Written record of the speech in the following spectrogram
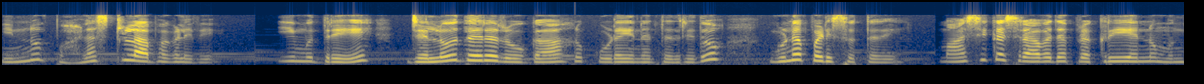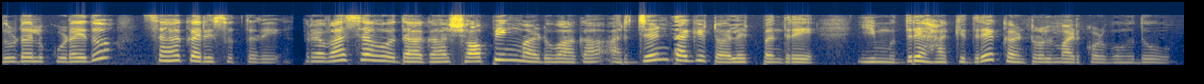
ಇನ್ನೂ ಬಹಳಷ್ಟು ಲಾಭಗಳಿವೆ. ಈ ಮುದ್ರೆ ಜಲೋದರ ರೋಗ ಕೂಡ ಏನಂತಂದ್ರೆ ಇದು ಗುಣಪಡಿಸುತ್ತದೆ. ಮಾಸಿಕ ಸ್ರಾವದ ಪ್ರಕ್ರಿಯೆಯನ್ನು ಮುಂದೂಡಲು ಕೂಡ ಇದು ಸಹಕರಿಸುತ್ತದೆ. ಪ್ರವಾಸ ಹೋದಾಗ ಶಾಪಿಂಗ್ ಮಾಡುವಾಗ ಅರ್ಜೆಂಟ್ ಆಗಿ ಟಾಯ್ಲೆಟ್ ಬಂದ್ರೆ ಈ ಮುದ್ರೆ ಹಾಕಿದ್ರೆ ಕಂಟ್ರೋಲ್ ಮಾಡ್ಕೊಳ್ಬಹುದು.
